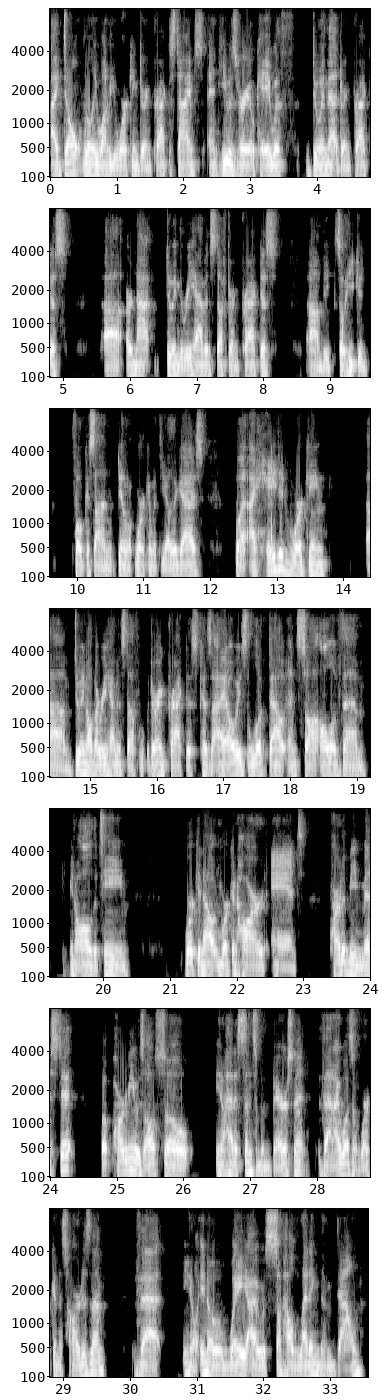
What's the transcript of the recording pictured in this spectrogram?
I don't really want to be working during practice times. And he was very okay with doing that during practice uh, or not doing the rehab and stuff during practice um, so he could focus on working with the other guys. But I hated working, um, doing all my rehab and stuff during practice because I always looked out and saw all of them, you know, all the team working out and working hard. And part of me missed it, but part of me was also, you know, had a sense of embarrassment that I wasn't working as hard as them. That you know, in a way, I was somehow letting them down.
